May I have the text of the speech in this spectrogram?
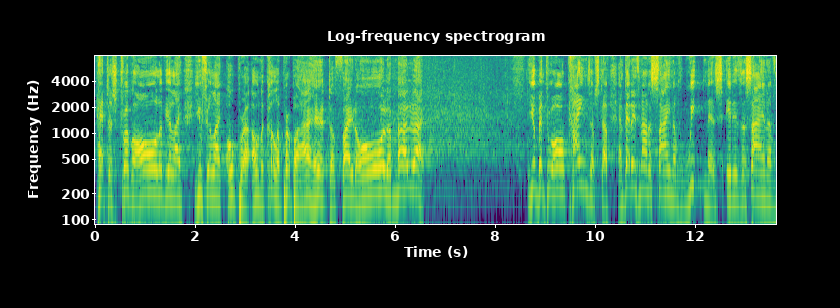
had to struggle all of your life. You feel like Oprah on the color purple. I had to fight all of my life. You've been through all kinds of stuff, and that is not a sign of weakness, it is a sign of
